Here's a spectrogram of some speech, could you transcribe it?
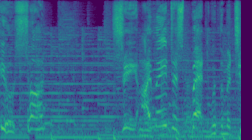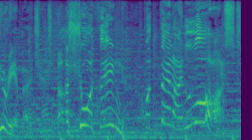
you, son. See, I made this bet with the materia merchant. A, a sure thing, but then I lost.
